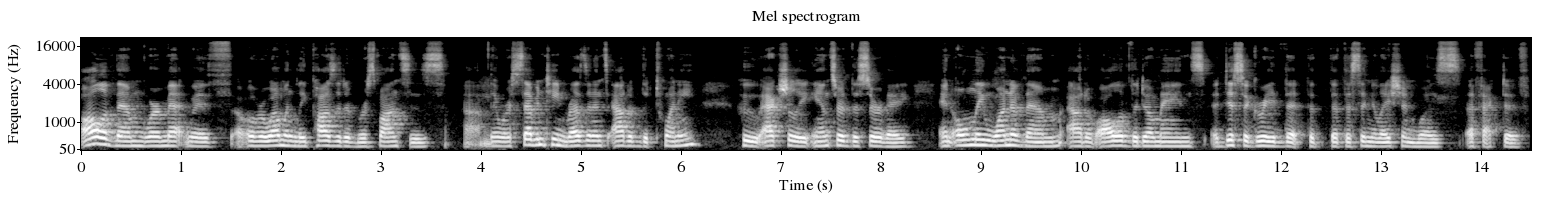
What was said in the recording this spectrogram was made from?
all of them were met with overwhelmingly positive responses um, there were 17 residents out of the 20 who actually answered the survey, and only one of them out of all of the domains disagreed that, that, that the simulation was effective.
